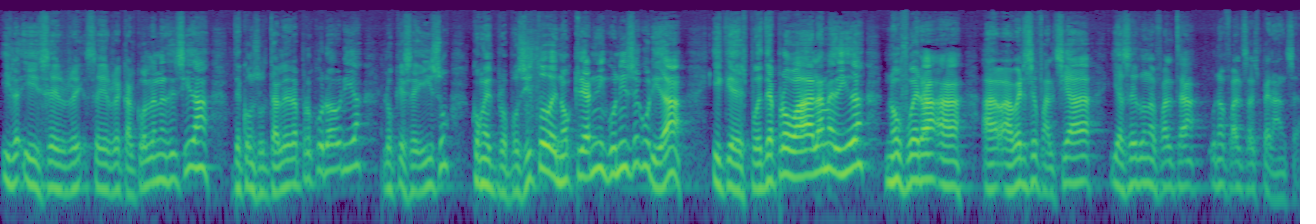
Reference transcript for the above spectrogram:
y, se, se, recalcó la necesidad de consultarle a la Procuraduría, lo que se hizo con el propósito de no crear ninguna inseguridad y que después de aprobada la medida no fuera a, a verse falseada y hacer una falsa, una falsa esperanza.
